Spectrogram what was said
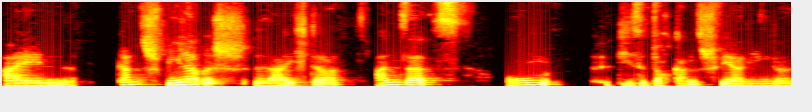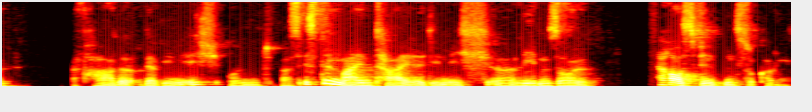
ein ganz spielerisch leichter Ansatz, um diese doch ganz schwerwiegende Frage, wer bin ich und was ist denn mein Teil, den ich äh, leben soll, herausfinden zu können.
